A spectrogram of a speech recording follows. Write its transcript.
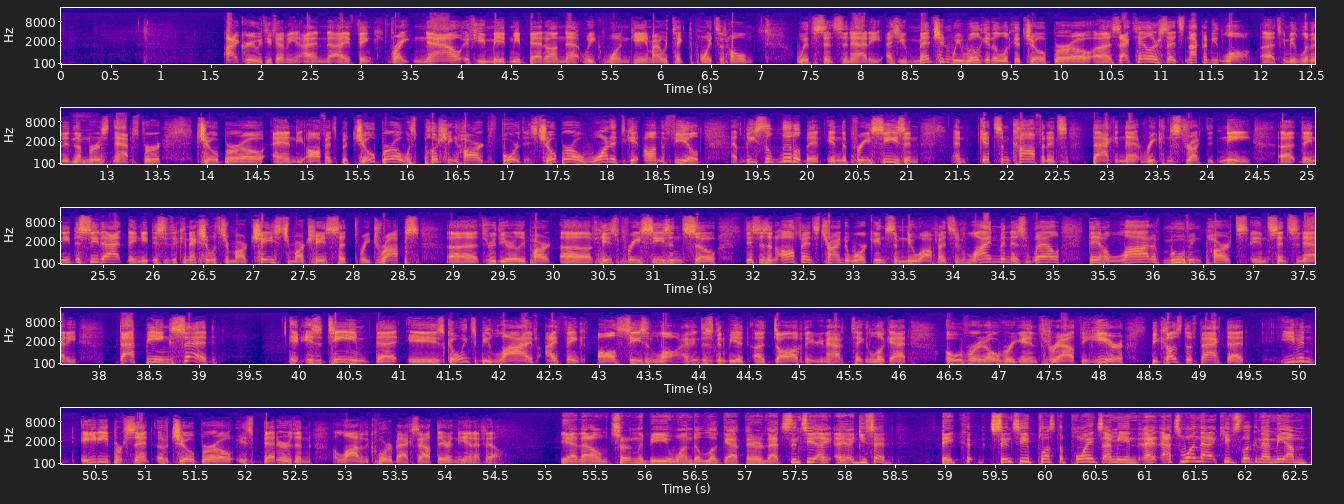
I agree with you, Femi. And I think right now, if you made me bet on that week one game, I would take the points at home with Cincinnati. As you mentioned, we will get a look at Joe Burrow. Uh, Zac Taylor said it's not going to be long. Uh, it's going to be a limited number of mm. snaps for Joe Burrow and the offense. But Joe Burrow was pushing hard for this. Joe Burrow wanted to get on the field at least a little bit in the preseason and get some confidence back in that reconstructed knee. Uh, they need to see that. They need to see the connection with Ja'Marr Chase. Ja'Marr Chase had three drops uh, through the early part of his preseason. So this is an offense trying to work in some new offensive linemen as well. They have a lot of moving parts in Cincinnati. That being said, it is a team that is going to be live, I think, all season long. I think this is going to be a, a dog that you're going to have to take a look at over and over again throughout the year because the fact that even 80% of Joe Burrow is better than a lot of the quarterbacks out there in the NFL. Yeah, that'll certainly be one to look at there. Since he, like you said, they could Cincy plus the points. I mean, that, that's one that keeps looking at me. I'm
